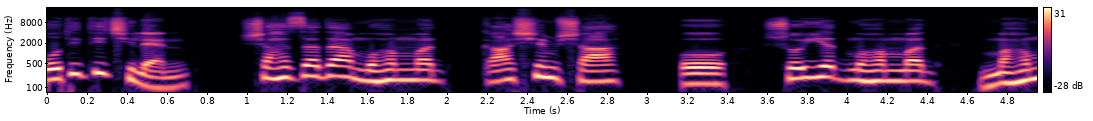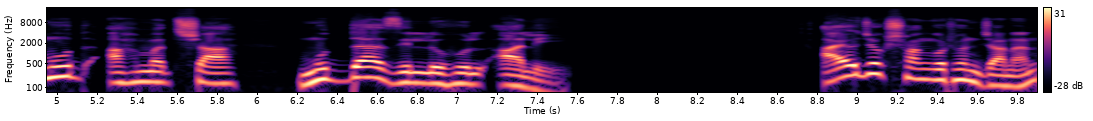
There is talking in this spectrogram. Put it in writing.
অতিথি ছিলেন শাহজাদা মুহাম্মদ কাশেম শাহ ও সৈয়দ মুহাম্মদ মাহমুদ আহমদ শাহ মুদ্দা জিল্লুহুল আলী। আয়োজক সংগঠন জানান,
